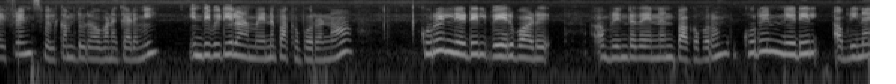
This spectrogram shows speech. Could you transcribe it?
Hi friends welcome to Ravan academy இந்த வீடியோவில் நம்ம என்ன பார்க்க போகிறோன்னா குரில் நெடில் வேறுபாடு அப்படின்றத என்னன்னு பார்க்க போகிறோம் குரில் நெடில் அப்படின்னா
